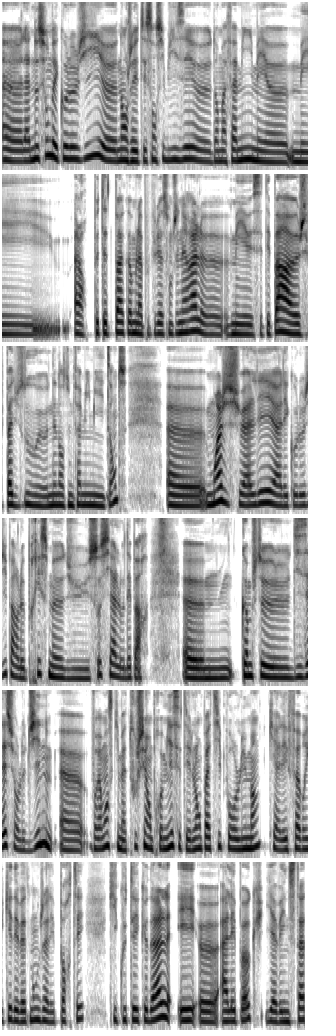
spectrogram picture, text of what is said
Euh, la notion d'écologie, euh, non, j'ai été sensibilisée euh, dans ma famille, mais, mais alors peut-être pas comme la population générale, mais c'était pas, je suis pas du tout née dans une famille militante. Euh, moi, je suis allée à l'écologie par le prisme du social au départ. Euh, comme je te disais sur le jean, euh, vraiment ce qui m'a touchée en premier, c'était l'empathie pour l'humain qui allait fabriquer des vêtements que j'allais porter, qui coûtaient que dalle. Et à l'époque, il y avait une stat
